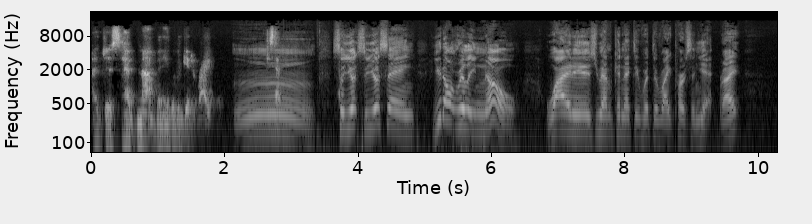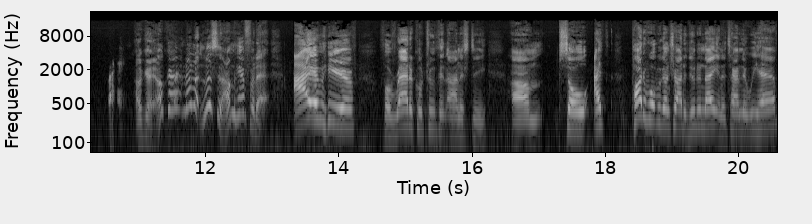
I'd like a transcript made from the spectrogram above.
I just have not been able to get it right. Mm. So you're so you're saying you don't really know why it is you haven't connected with the right person yet, right? Right. Okay. Okay. No, no, listen, I'm here for that. I am here for radical truth and honesty. Um, so I part of what we're going to try to do tonight in the time that we have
